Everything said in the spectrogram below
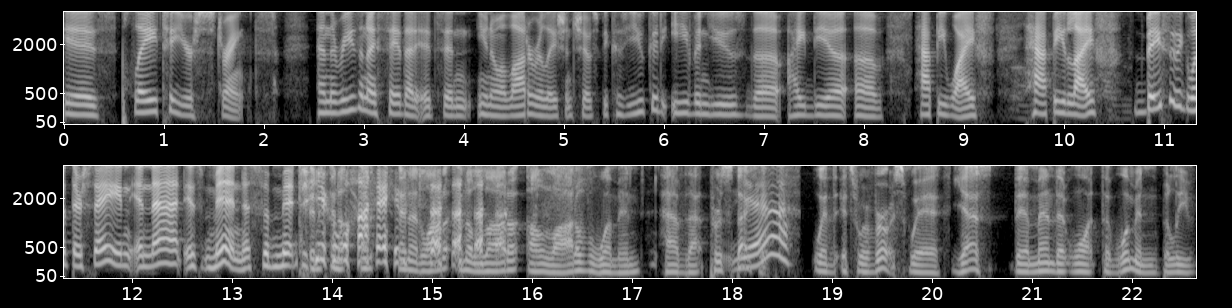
is play to your strengths. And the reason I say that it's in, you know, a lot of relationships because you could even use the idea of happy wife, happy life. Basically what they're saying in that is men submit to your and, wives. and, and a lot of and a lot of a lot of women have that perspective. Yeah. Where it's reverse, where yes, there are men that want the woman believe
